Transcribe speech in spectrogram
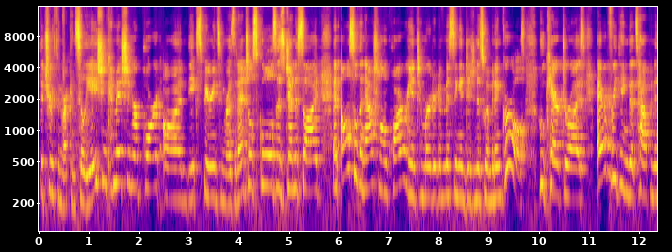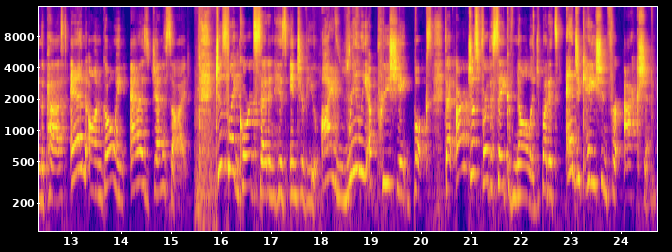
the Truth and Reconciliation Commission report on the experience in residential schools as genocide, and also the National Inquiry into Murdered and Missing Indigenous Women and Girls, who characterized everything that's happened in the past and ongoing as genocide. Just like Gord said in his interview, I really appreciate books that aren't just for the sake of knowledge, but it's education for action.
